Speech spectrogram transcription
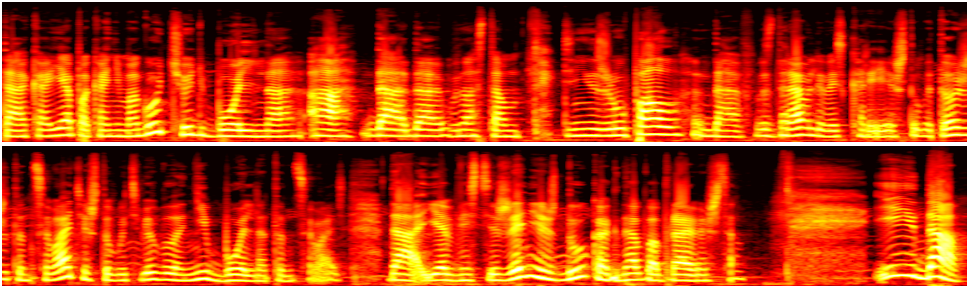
Так, а я пока не могу, чуть больно. А, да, да, у нас там Денис же упал. Да, выздоравливай скорее, чтобы тоже танцевать, и чтобы тебе было не больно танцевать. Да, я вместе с Женей жду, когда поправишься. И да,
